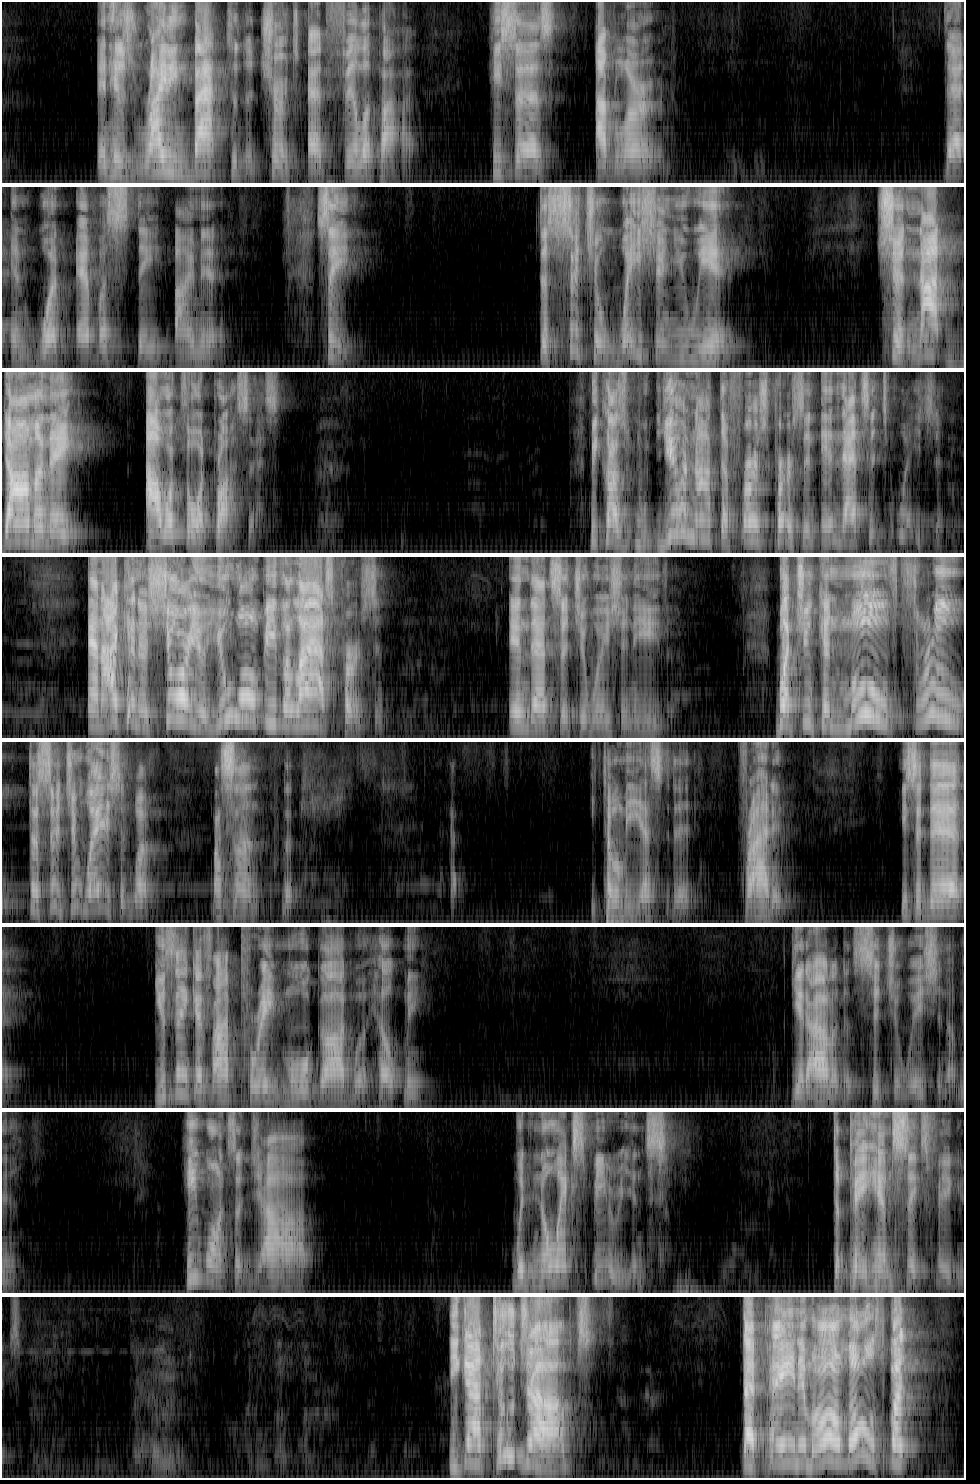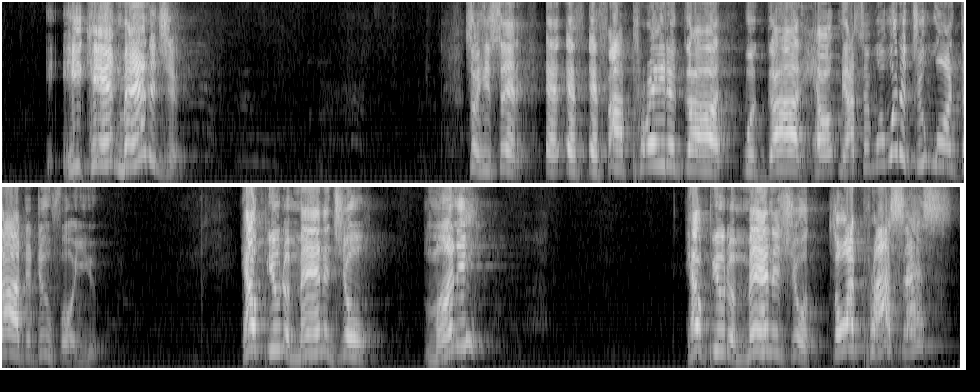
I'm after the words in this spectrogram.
in his writing back to the church at Philippi, he says, I've learned that in whatever state I'm in, see, the situation you in should not dominate our thought process. Because you're not the first person in that situation. And I can assure you, you won't be the last person in that situation either. But you can move through the situation. Well, my son, he told me yesterday, Friday, he said, Dad, you think if I pray more, God will help me get out of the situation I'm in? He wants a job with no experience to pay him six figures. He got two jobs that paying him almost, but he can't manage it. So he said, if, if I pray to God, would God help me? I said, Well, what did you want God to do for you? Help you to manage your money? Help you to manage your thought process?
